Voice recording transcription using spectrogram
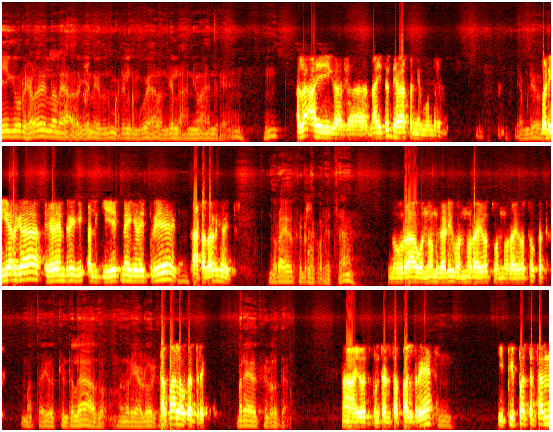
ಈಗ ಇವ್ರು ಹೇಳೋದಿಲ್ಲಲ್ಲ ಯಾರು ಏನು ಇದನ್ನು ಮಾಡಿಲ್ಲ ನಮಗೂ ಯಾರು ಅಂದಿಲ್ಲ ನೀವು ಅಂದ್ರಿ. ಹ್ಞೂ ಅಲ್ಲ ಆ, ಈಗ ಅದ ನಾ ಇದ್ದದ್ದು ಹೇಳತ್ತೇನೆ ನಿಮ್ ಮುಂದ್ರಿ. ಎಂ ಡಿ ಬಡಿಗ್ಯಾರ್ಗ ಹೇಳೇನ್ರಿ ಅಲ್ಲಿ ಗೇಟ್ನಾಗ ಹೇಳೈತ್ರಿ ಕಾಟದವ್ರಿಗೆ ಹೇಳೈತ್ರಿ. ನೂರ ಐವತ್ತು ಕ್ವಿಂಟಲ್ ಹಾಕೋರು ಹೆಚ್ಚಾ? ನೂರ ಒಂದೊಂದ್ ಗಾಡಿ ಒಂದೂರ ಐವತ್ತು ನೂರ ಐವತ್ ಹೋಗತ್ರಿ. ಮತ್ತು ಐವತ್ ಕ್ವಿಂಟಲ ಅದು ಅಂದ್ರೆ ಎರಡೂವರೆ ಟಪಾಲ್ ಹೋಗತ್ರಿ. ಬರೀ ಐವತ್ತು ಕ್ವಿಂಟಲ್ ಹಾ ಐವತ್ ಐವತ್ತು ಕ್ವಿಂಟಲ್ ಟಪಾಲ್ ರೀ. ಹ್ಞೂ ಇಪ್ಪಿಪ್ಪತ್ತು ಟನ್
